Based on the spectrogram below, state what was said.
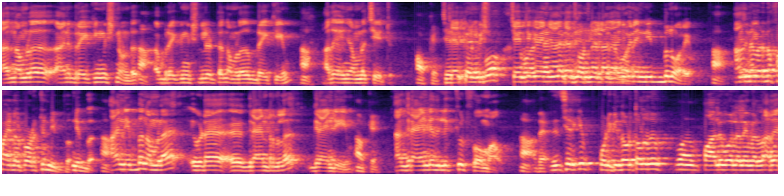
അത് നമ്മൾ അതിന് ബ്രേക്കിംഗ് മെഷീൻ ഉണ്ട്. ആ. ബ്രേക്കിംഗ് മെഷീനിലിട്ട് നമ്മൾ ബ്രേക്ക് ചെയ്യും. അത് കഴിഞ്ഞ് നമ്മൾ ചേറ്റും. ഓക്കെ. ചേറ്റി കഴിഞ്ഞാൽ തൊണ്ടെല്ലാം കഴിഞ്ഞ് പിന്നെ നിബ് എന്ന് പറയും. പിന്നെ വരുന്ന ഫൈനൽ പ്രോഡക്റ്റ് നിബ് നിബ് ആ. നിബ് നമ്മളെ ഇവിടെ ഗ്രൈൻഡറിൽ ഗ്രൈൻഡ് ചെയ്യും. ഓക്കെ ആ ഗ്രൈൻഡ് ചെയ്ത് ലിക്വിഡ് ഫോം ആവും. അതെ. ഇത് ശരിക്കും പൊടിക്കുന്നിടത്തോളം ഇത് പാൽ പോലെ അല്ലെങ്കിൽ വെള്ളം പോലെ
